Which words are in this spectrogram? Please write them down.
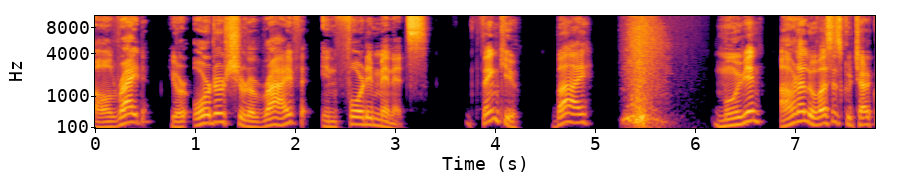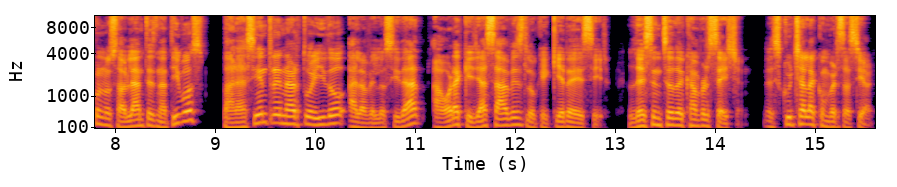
All right, your order should arrive in 40 minutes. Thank you. Bye. Muy bien, ahora lo vas a escuchar con los hablantes nativos para así entrenar tu oído a la velocidad ahora que ya sabes lo que quiere decir. Listen to the conversation. Escucha la conversación.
